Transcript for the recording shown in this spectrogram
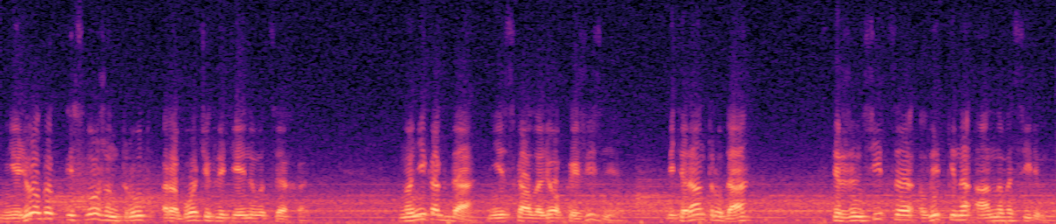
Нелегок и сложен труд рабочих литейного цеха. Но никогда не искала легкой жизни ветеран труда, стерженщица Лыткина Анна Васильевна.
